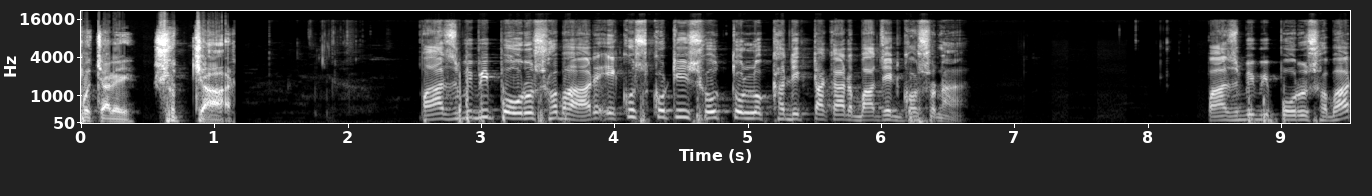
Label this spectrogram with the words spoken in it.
প্রচারে সোচ্চার। পাঁচবিবি পৌরসভার একুশ কোটি সত্তর লক্ষাধিক টাকার বাজেট ঘোষণা। পাঁচবিবি পৌরসভার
